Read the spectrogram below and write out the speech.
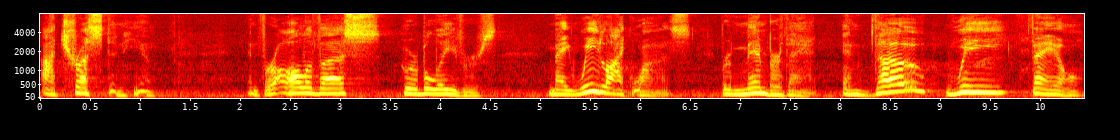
I trust in Him. And for all of us who are believers, may we likewise remember that. And though we fail,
